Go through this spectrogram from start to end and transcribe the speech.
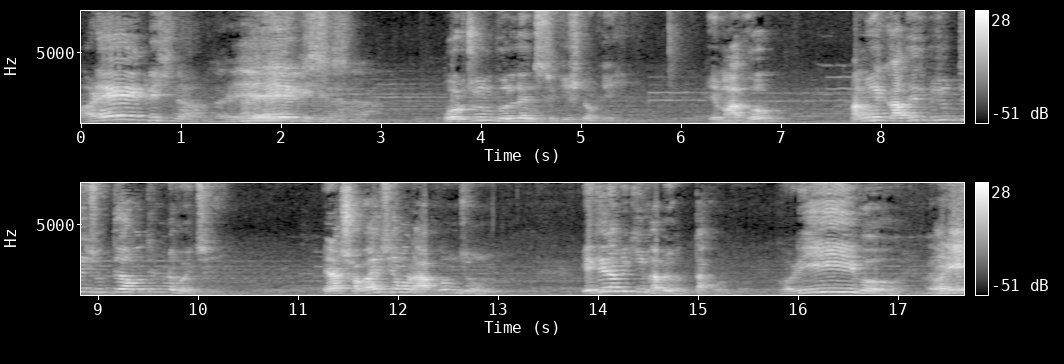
হরে কৃষ্ণ। হরে কৃষ্ণ। অর্জুন বললেন শ্রীকৃষ্ণকে হে মাধব আমি এ কাদের বিরুদ্ধে যুদ্ধে অবতীর্ণ হয়েছি। এরা সবাই যে আমার আপনজন এদের আমি কীভাবে হত্যা করব? হরি বল হরি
